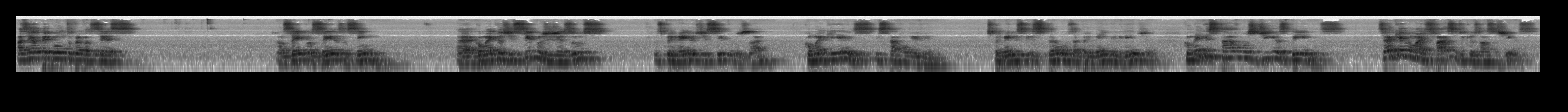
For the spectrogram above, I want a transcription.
Mas aí eu pergunto para vocês, não sei vocês assim, é, como é que os discípulos de Jesus, os primeiros discípulos lá, como é que eles estavam vivendo? Os primeiros cristãos da primeira igreja, como é que estavam os dias deles? Será que eram mais fáceis do que os nossos dias?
